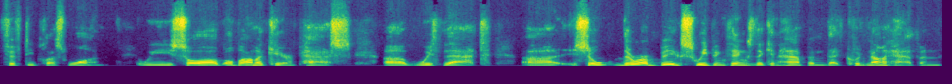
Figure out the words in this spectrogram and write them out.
50 plus one. We saw Obamacare pass uh, with that. Uh, so there are big sweeping things that can happen that could not happen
